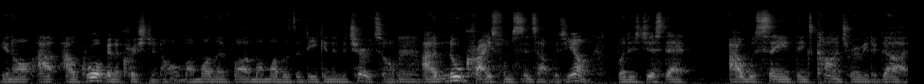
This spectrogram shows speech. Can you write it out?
You know, I, I grew up in a Christian home. My mother and father, my mother was a deacon in the church. So mm. I knew Christ from since I was young. But it's just that I was saying things contrary to God.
